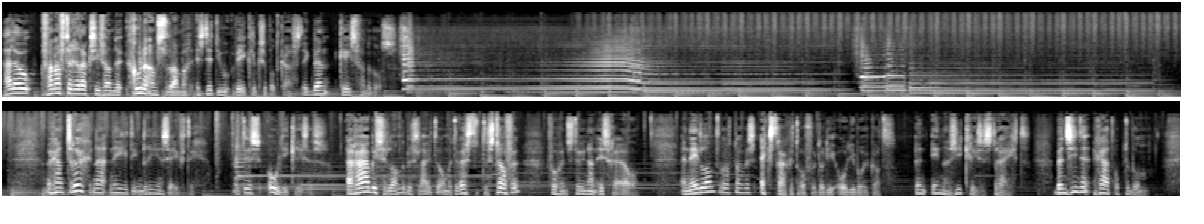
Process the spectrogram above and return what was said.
Hallo, vanaf de redactie van de Groene Amsterdammer is dit uw wekelijkse podcast. Ik ben Kees van der Bos. We gaan terug naar 1973. Het is oliecrisis. Arabische landen besluiten om het Westen te straffen voor hun steun aan Israël. En Nederland wordt nog eens extra getroffen door die olieboycott. Een energiecrisis dreigt. Benzine gaat op de bon.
